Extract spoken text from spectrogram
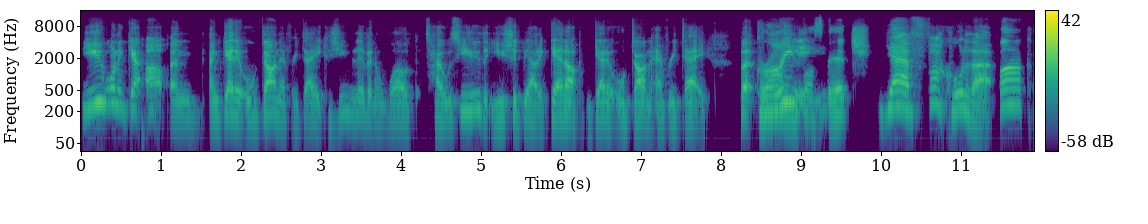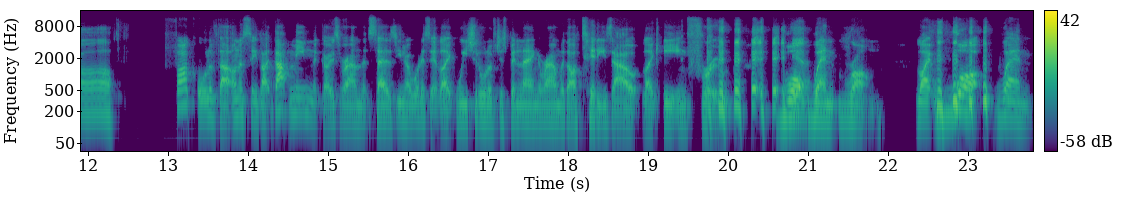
You want to get up and, and get it all done every day because you live in a world that tells you that you should be able to get up and get it all done every day. But Grind, really, boss bitch. yeah, fuck all of that Fuck off. Fuck all of that honestly like that meme that goes around that says you know what is it like we should all have just been laying around with our titties out like eating fruit what Yeah. went wrong like what went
